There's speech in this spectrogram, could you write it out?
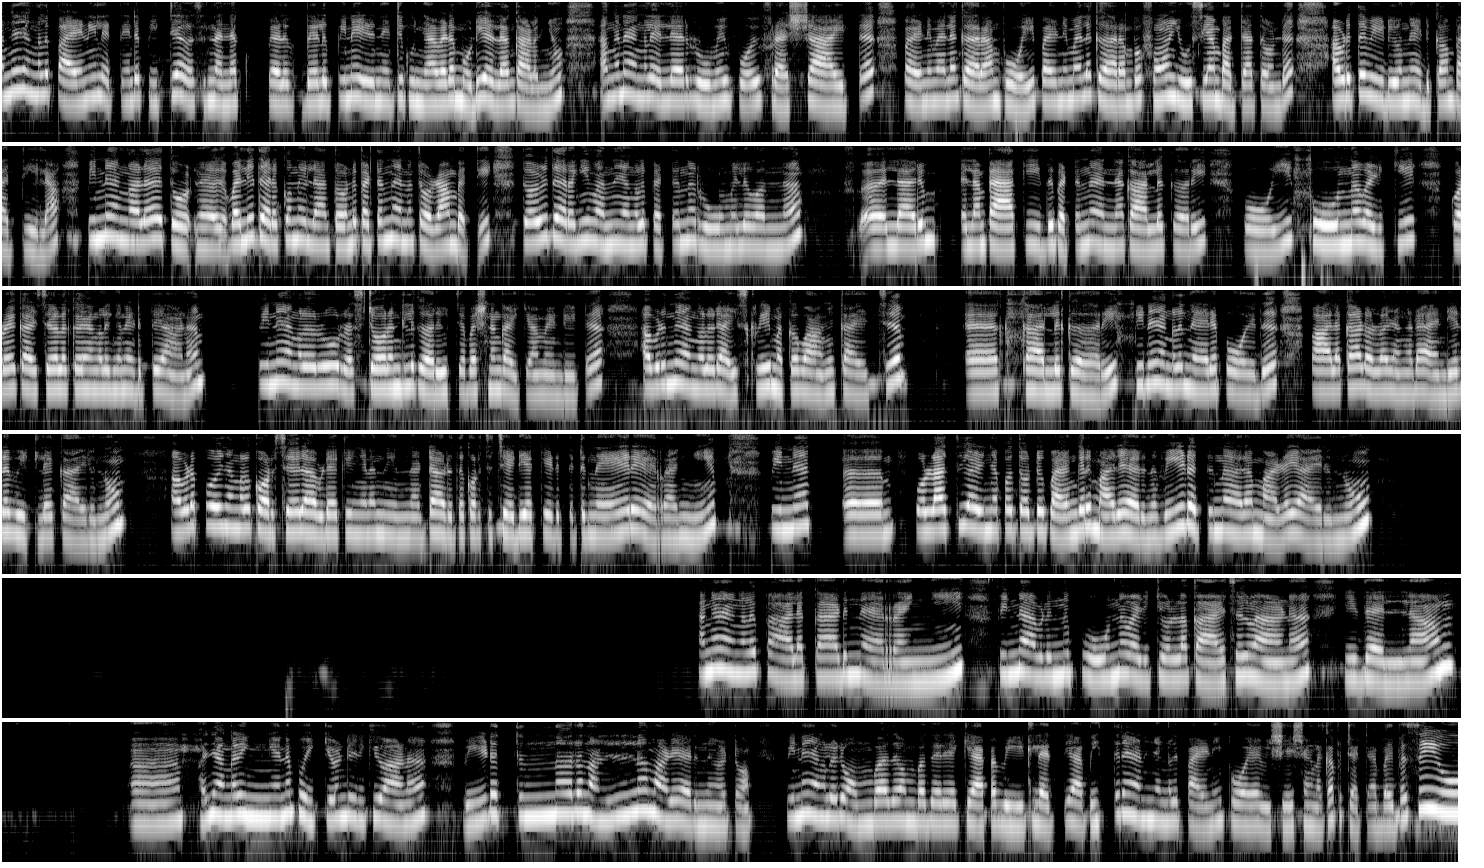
അങ്ങനെ ഞങ്ങൾ പഴനിയിൽ എത്തിയതിന്റെ പിറ്റേ ദിവസം തന്നെ വെളു വെളുപ്പിനെ എഴുന്നേറ്റ് കുഞ്ഞാവയുടെ മുടിയെല്ലാം കളഞ്ഞു. അങ്ങനെ ഞങ്ങൾ എല്ലാവരും റൂമിൽ പോയി ഫ്രഷ് ആയിട്ട് പഴനിമല കയറാൻ പോയി. പഴനിമല കയറുമ്പോൾ ഫോൺ യൂസ് ചെയ്യാൻ പറ്റാത്തതുകൊണ്ട് അവിടുത്തെ വീഡിയോ ഒന്നും എടുക്കാൻ പറ്റിയില്ല. പിന്നെ ഞങ്ങൾ വലിയ തിരക്കൊന്നും ഇല്ലാത്തതുകൊണ്ട് പെട്ടെന്ന് തന്നെ തൊഴാൻ പറ്റി. തൊഴുതിറങ്ങി വന്ന് ഞങ്ങൾ പെട്ടെന്ന് റൂമിൽ വന്ന് എല്ലാവരും എല്ലാം പാക്ക് ചെയ്ത് പെട്ടെന്ന് തന്നെ കാറിൽ കയറി പോയി. പോകുന്ന വഴിക്ക് കുറേ കാഴ്ചകളൊക്കെ ഞങ്ങളിങ്ങനെ എടുത്തതാണ്. പിന്നെ ഞങ്ങളൊരു റെസ്റ്റോറന്റിൽ കയറി ഉച്ചഭക്ഷണം കഴിക്കാൻ വേണ്ടിയിട്ട് അവിടുന്ന് ഞങ്ങളൊരു ഐസ്ക്രീം ഒക്കെ വാങ്ങി കഴിച്ച് കാറിൽ കയറി പിന്നെ ഞങ്ങൾ നേരെ പോയത് പാലക്കാടുള്ള ഞങ്ങളുടെ ആന്റിയുടെ വീട്ടിലേക്കായിരുന്നു. അവിടെ പോയി ഞങ്ങൾ കുറച്ച് നേരം അവിടെയൊക്കെ ഇങ്ങനെ നിന്നിട്ട് അവിടുത്തെ കുറച്ച് ചെടിയൊക്കെ എടുത്തിട്ട് നേരെ ഇറങ്ങി. പിന്നെ പൊള്ളാച്ചി കഴിഞ്ഞപ്പോൾ തൊട്ട് ഭയങ്കര മഴയായിരുന്നു. വീടെത്തുന്ന വരെ മഴയായിരുന്നു. അങ്ങനെ ഞങ്ങൾ പാലക്കാട് നിന്ന് ഇറങ്ങി പിന്നെ അവിടുന്ന് പോകുന്ന വഴിക്കുള്ള കാഴ്ചകളാണ് ഇതെല്ലാം. അത് ഞങ്ങൾ ഇങ്ങനെ പൊയ്ക്കൊണ്ടിരിക്കുവാണ്. വീടെത്തുന്നവരെ നല്ല മഴയായിരുന്നു കേട്ടോ. പിന്നെ ഞങ്ങളൊരു ഒമ്പത് ഒമ്പതരയൊക്കെ ആയപ്പോൾ വീട്ടിലെത്തി. അപ്പോൾ ഇത്രയാണ് ഞങ്ങൾ പഴനി പോയ വിശേഷങ്ങളൊക്കെ. അപ്പോൾ ബൈ ബൈ സീ യു.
